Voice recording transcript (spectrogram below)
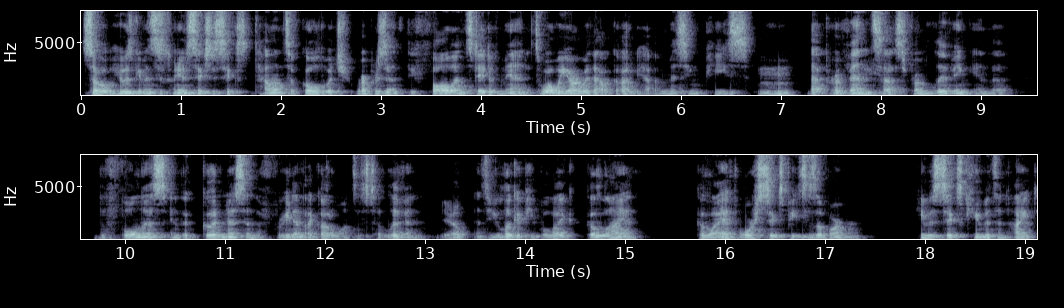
so he was given 666 talents of gold, which represents the fallen state of man. It's what we are without God. We have a missing piece hmm that prevents us from living in the the fullness in the goodness and the freedom that God wants us to live in. Yep. And so you look at people like Goliath. Goliath wore six pieces of armor. He was six cubits in height,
